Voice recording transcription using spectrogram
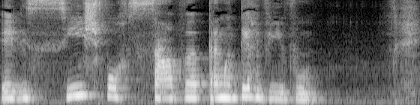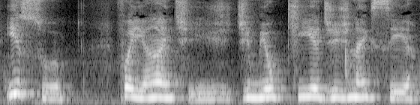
ele se esforçava para manter vivo. Isso foi antes de Melquíades nascer.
